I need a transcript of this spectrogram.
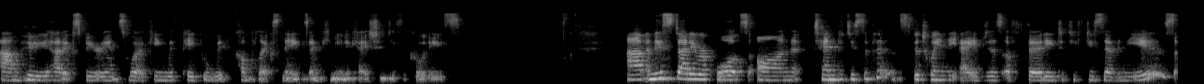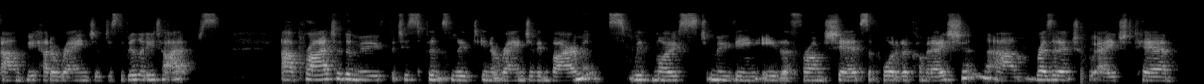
um, who had experience working with people with complex needs and communication difficulties. Um, and this study reports on 10 participants between the ages of 30 to 57 years um, who had a range of disability types. Uh, prior to the move, participants lived in a range of environments, with most moving either from shared supported accommodation, um, residential aged care,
